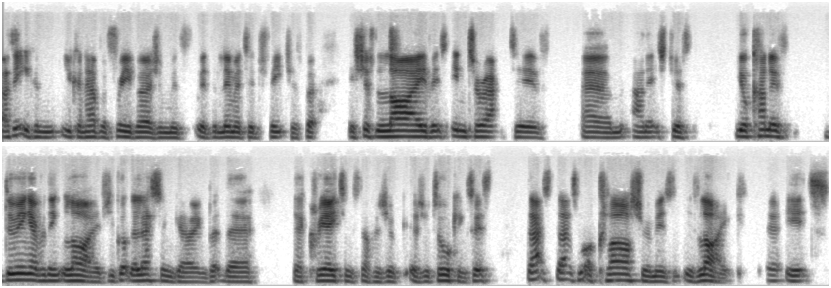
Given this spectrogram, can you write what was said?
I think you can you can have a free version with with the limited features. But it's just live, it's interactive, um, and it's just you're kind of doing everything live. You've got the lesson going, but they're they're creating stuff as you're as you're talking. So it's that's that's what a classroom is is like. Uh, it's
